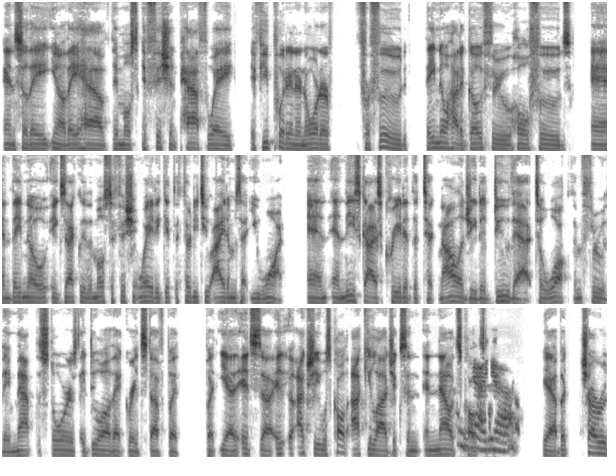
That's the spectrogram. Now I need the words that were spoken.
And so they, you know, they have the most efficient pathway. If you put in an order for food, they know how to go through Whole Foods and they know exactly the most efficient way to get the 32 items that you want. And and these guys created the technology to do that, to walk them through. They map the stores, they do all that great stuff. But but yeah, it's uh, it actually it was called Oculogx, and and now it's called yeah, yeah. Yeah, but Charu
